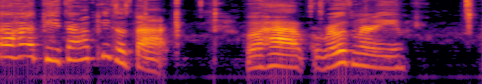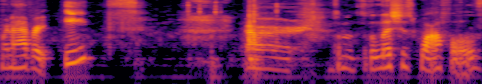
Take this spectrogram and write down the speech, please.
Oh, hi, Peter. Peter's back. We'll have Rosemary. We're going to have her eat Urgh, some delicious waffles.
